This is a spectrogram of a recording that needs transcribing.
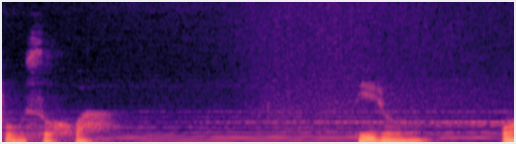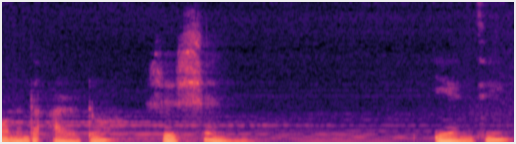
腑所化，比如我们的耳朵是肾，眼睛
